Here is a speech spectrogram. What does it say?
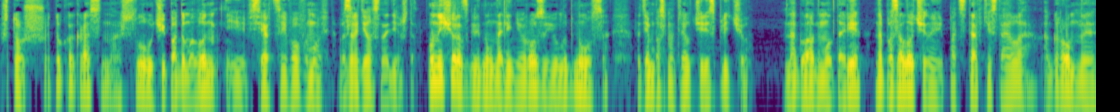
Что ж, это как раз наш случай, подумал он, и в сердце его вновь возродилась надежда. Он еще раз взглянул на линию розы и улыбнулся, затем посмотрел через плечо. На главном алтаре на позолоченной подставке стояла огромная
